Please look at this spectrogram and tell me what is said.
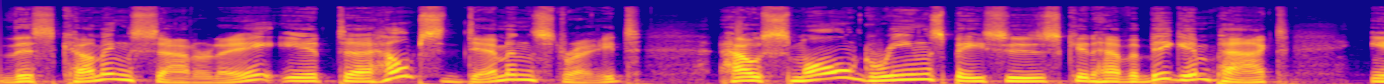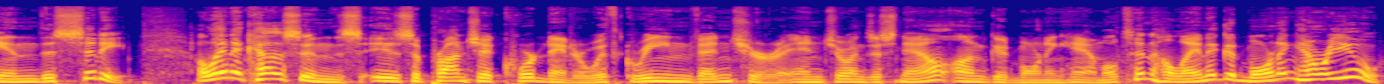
this coming Saturday. It uh, helps demonstrate how small green spaces can have a big impact in the city. Helena Cousins is a project coordinator with Green Venture and joins us now on Good Morning Hamilton. Helena, good morning. How are you?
